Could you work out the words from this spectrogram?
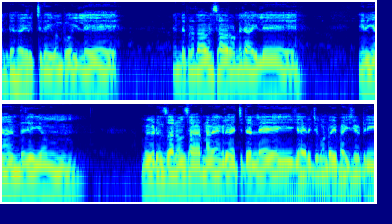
എന്റെ ഹൈറിച്ച് ദൈവം പോയില്ലേ? എന്റെ പ്രതാപൻ സാർ ഉള്ളിലായില്ലേ? ഇനി ഞാൻ എന്ത് ചെയ്യും? വീടും സ്ഥലവും സഹകരണ ബാങ്കിൽ വെച്ചിട്ടല്ലേ ഈ ഹൈറിച്ച് കൊണ്ടുപോയി പൈസ കിട്ടിനി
